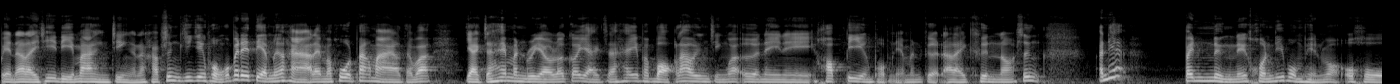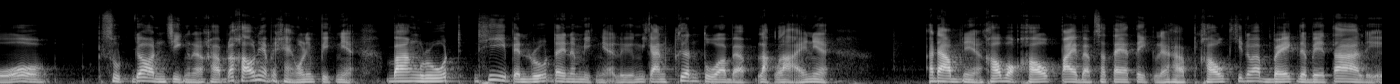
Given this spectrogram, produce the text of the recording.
เป็นอะไรที่ดีมากจริงๆนะครับ ซึ่งจริงๆ ผมก็ไม่ได้เตรียมเนื้อหาอะไรมาพูดมากมายหรอกแต่ว่าอยากจะให้มันเรียลแล้วก็อยากจะให้มาบอกเล่าจริง ๆ ว่าเออในในฮ็อบบี้ของผมเนี่ยมันเกิดอะไรขึ้นเนาะซึ่งอันเนี้ย เป็นหนึ่งในคนที่ผมเห็นว่า โอ้โห สุดยอดจริงนะครับ แล้วเขาเนี่ยไปแข่งโอลิมปิกเนี่ย บาง route ที่เป็น route dynamic เนี่ย หรือมีการเคลื่อนตัวแบบหลากหลายเนี่ยอดัมเนี่ยเขาบอกเขาไปแบบ static เลยครับเขาคิดว่า break the beta หรือ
